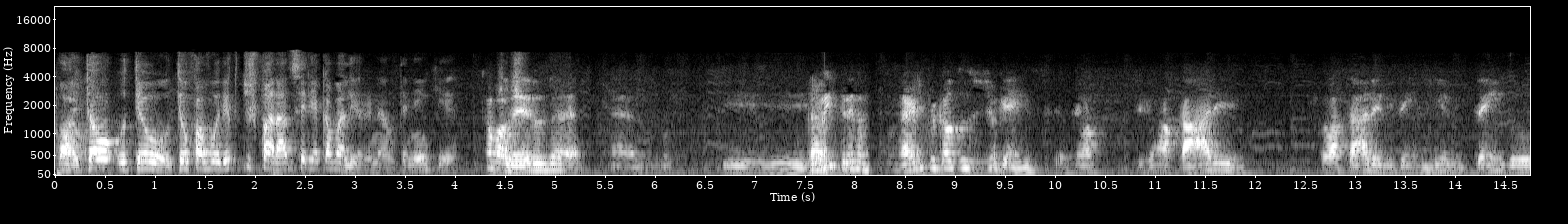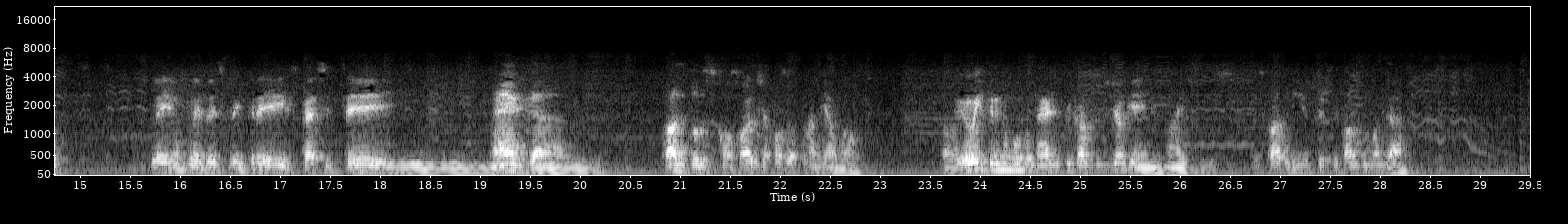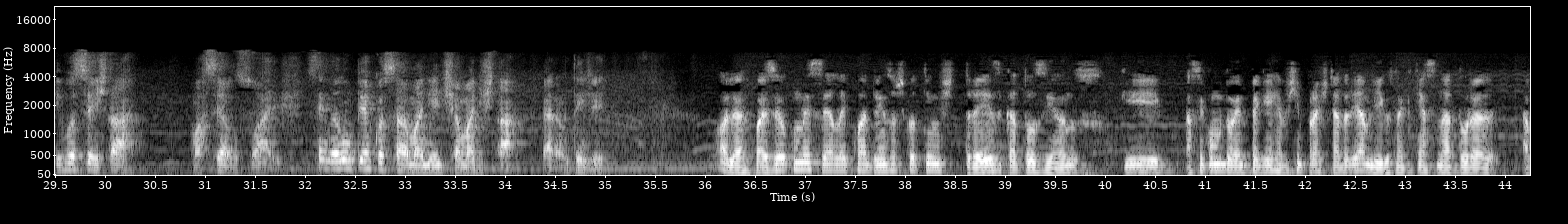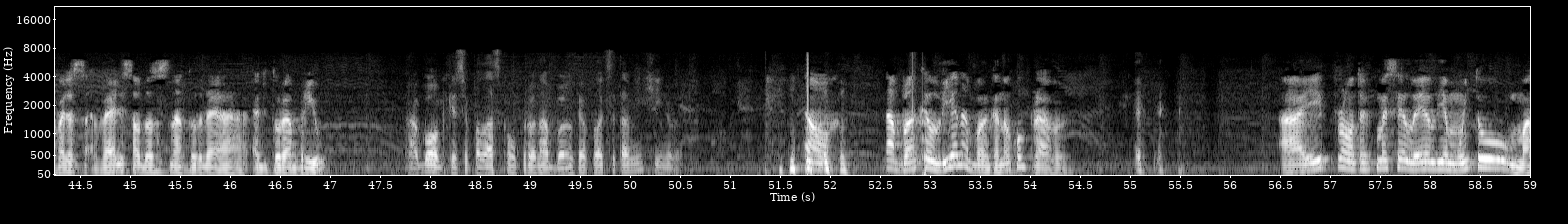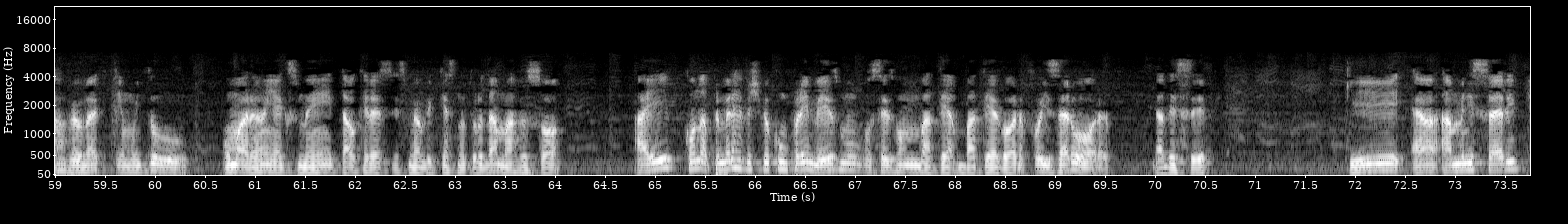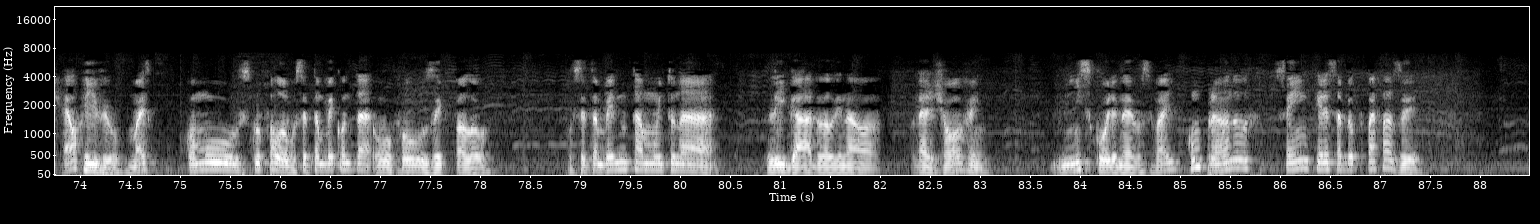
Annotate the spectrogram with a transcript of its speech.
Ó, então o teu, o teu favorito disparado seria Cavaleiro, né? Não tem nem o que. Cavaleiros é. é e Cara. eu entrei no mundo nerd por causa dos videogames. Eu tenho uma, tive um Atari, o Atari, Nintendinho, Nintendo, Play 1, Play 2, Play 3, PSP e Mega. E quase todos os consoles já passaram pela minha mão. Então eu entrei no mundo nerd por causa dos videogames, mas os, os quadrinhos foi por causa do mangá. E você está? Marcelo Soares? Sempre eu não perco essa mania de chamar de estar, cara, não tem jeito. Olha, rapaz, eu comecei a ler quadrinhos, acho que eu tinha uns 13, 14 anos, que, assim como doente, peguei revista emprestada de amigos, né, que tinha assinatura, a velha, a velha e saudosa assinatura da editora Abril. Ah, bom, porque se eu falasse que comprou na banca, eu ia falar que você tá mentindo, velho. Não, na banca eu lia na banca, não comprava. Aí pronto, eu comecei a ler, eu lia muito Marvel, né? Que tinha muito Homem-Aranha, X-Men e tal, que era esse meu amigo que tinha assinatura da Marvel só. Aí, quando a primeira revista que eu comprei mesmo, vocês vão me bater, bater agora, foi Zero Hora, da DC. Que a, a minissérie é horrível, mas como o Screw falou, você também, quando tá, ou foi o Zé que falou, você também não tá muito na ligado ali na quando é jovem em escolha, né? Você vai comprando sem querer saber o que vai fazer.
